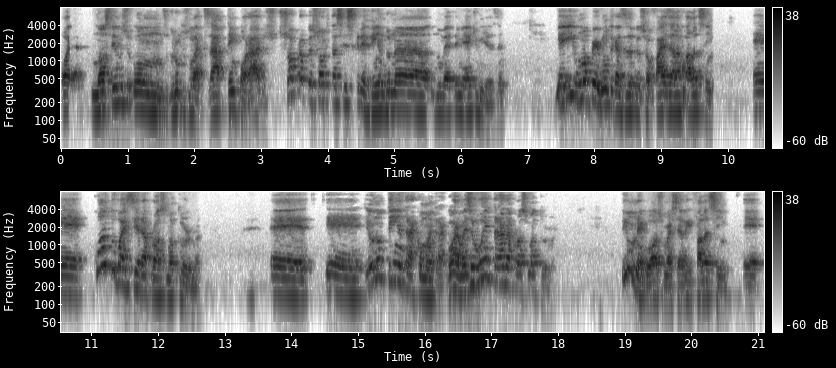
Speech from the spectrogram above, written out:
Olha, nós temos uns grupos no WhatsApp temporários só para o pessoal que está se inscrevendo na, no MetaMR de Mias, né? E aí, uma pergunta que às vezes a pessoa faz, ela fala assim: é, quando vai ser a próxima turma? É, é, eu não tenho entrar como entrar agora, mas eu vou entrar na próxima turma. Tem um negócio, Marcelo, que fala assim: é,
